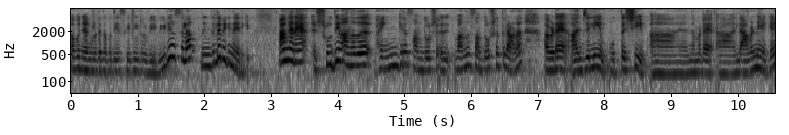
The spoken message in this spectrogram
അപ്പോൾ ഞങ്ങളുടെ പുതിയ സീരിയൽ റിവ്യൂ വീഡിയോസ് എല്ലാം നിങ്ങൾക്ക് ലഭിക്കുന്നതായിരിക്കും. അങ്ങനെ ശ്രുതി വന്നത് ഭയങ്കര സന്തോഷ വന്ന സന്തോഷത്തിലാണ് അവിടെ അഞ്ജലിയും മുത്തശ്ശിയും നമ്മുടെ ലാവണ്ണിയൊക്കെ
